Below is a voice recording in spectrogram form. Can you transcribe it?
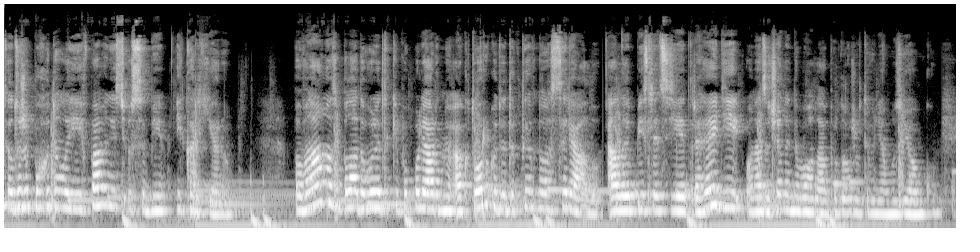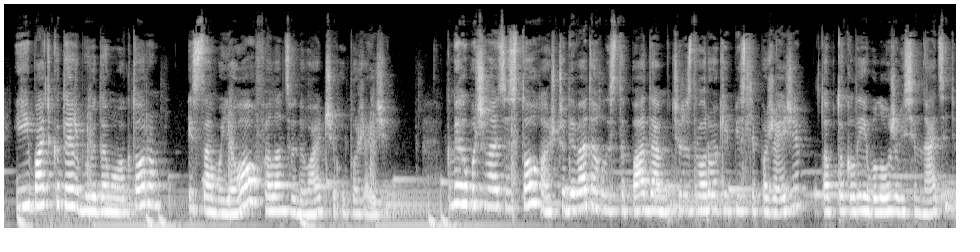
Це дуже похитнуло її впевненість у собі і кар'єру. Вона у нас була доволі таки популярною акторкою детективного серіалу, але після цієї трагедії вона, звичайно, не могла продовжити в ньому зйомку. Її батько теж був відомим актором, і саме його Фелан звинувачує у пожежі. Книга починається з того, що 9 листопада, через два роки після пожежі, тобто коли їй було вже 18,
